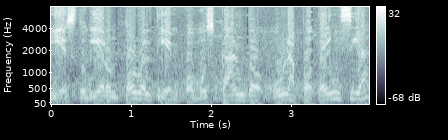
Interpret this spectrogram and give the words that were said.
y estuvieron todo el tiempo buscando una potencia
